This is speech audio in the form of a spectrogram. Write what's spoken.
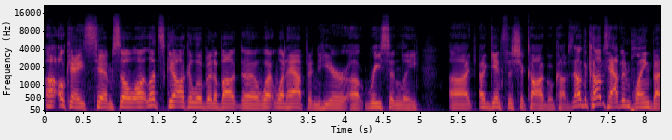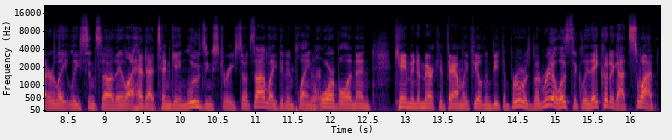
Uh, okay, Tim. So uh, let's talk a little bit about uh, what what happened here uh, recently uh, against the Chicago Cubs. Now the Cubs have been playing better lately since uh, they had that ten game losing streak. So it's not like they've been playing horrible and then came into American Family Field and beat the Brewers. But realistically, they could have got swept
